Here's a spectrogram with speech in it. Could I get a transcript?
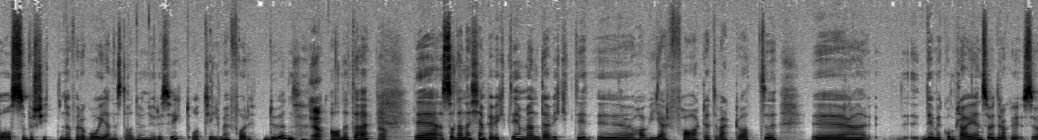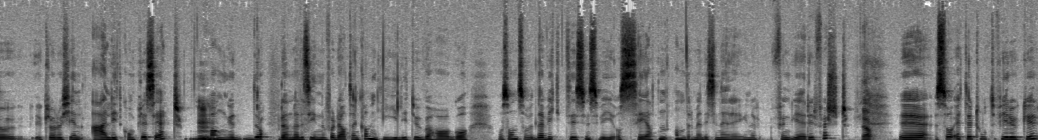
Og også beskyttende for å gå i endestadium nyresvikt, og til og med for død Ja. av dette her. Ja. Eh, så den er kjempeviktig, men det er viktig, eh, har vi erfart etter hvert, at eh, det med compliance og hydroklorokin er litt komplisert. Mm. Mange dropper den medisinen fordi at den kan gi litt ubehag. og, og sånn, Så det er viktig synes vi, å se at den andre medisineringen fungerer først. Ja. Eh, så etter to til fire uker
